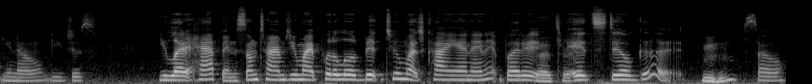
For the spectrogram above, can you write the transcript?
you know, you just you let it happen. Sometimes you might put a little bit too much cayenne in it, but it right. it's still good. hmm So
